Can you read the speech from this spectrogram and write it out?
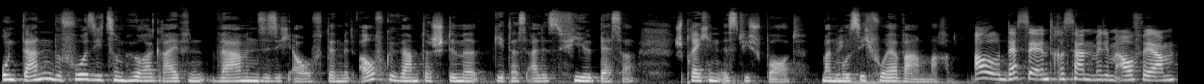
Und dann, bevor Sie zum Hörer greifen, wärmen Sie sich auf, denn mit aufgewärmter Stimme geht das alles viel besser. Sprechen ist wie Sport. Man muss sich vorher warm machen. Oh, das ist sehr interessant mit dem Aufwärmen.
